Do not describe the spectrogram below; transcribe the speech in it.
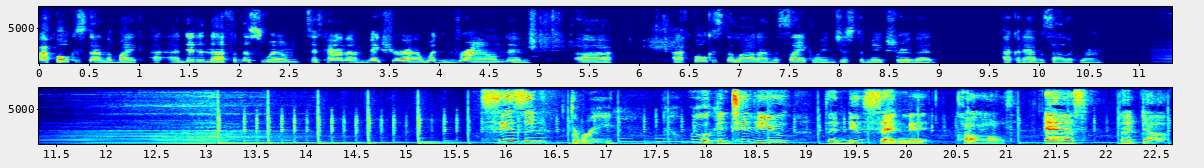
I focused on the bike. I, I did enough of the swim to kind of make sure I wouldn't drown. And uh, I focused a lot on the cycling just to make sure that I could have a solid run. Season 3 we will continue the new segment called Ask the Doc.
